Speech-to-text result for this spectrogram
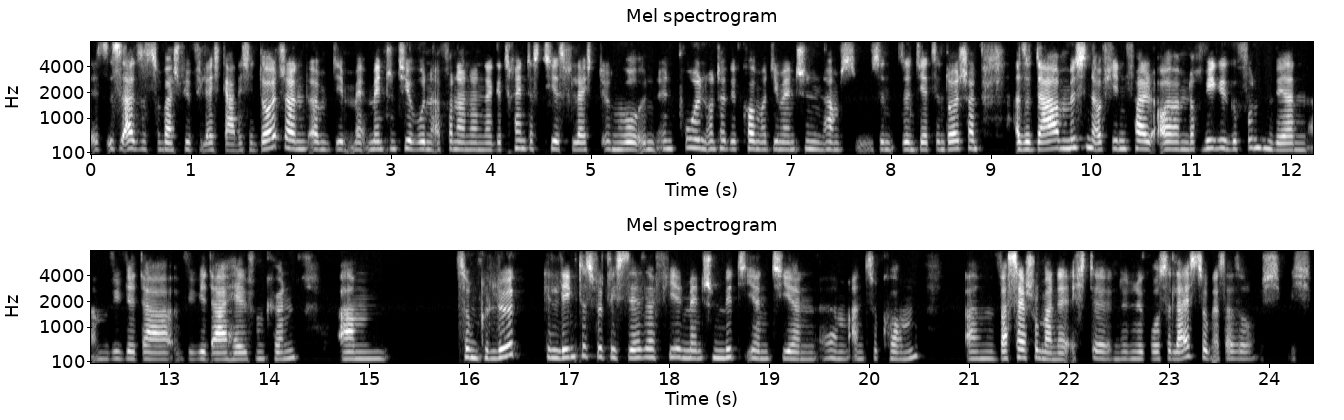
es ist also zum Beispiel vielleicht gar nicht in Deutschland, ähm, die Mensch und Tier wurden voneinander getrennt, das Tier ist vielleicht irgendwo in, in Polen untergekommen und die Menschen sind, sind jetzt in Deutschland. Also da müssen auf jeden Fall ähm, noch Wege gefunden werden, wie wir da, wie wir da helfen können. Zum Glück gelingt es wirklich sehr, sehr vielen Menschen mit ihren Tieren anzukommen, ähm, was ja schon mal eine echte, eine, eine große Leistung ist. Also ich, ich,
